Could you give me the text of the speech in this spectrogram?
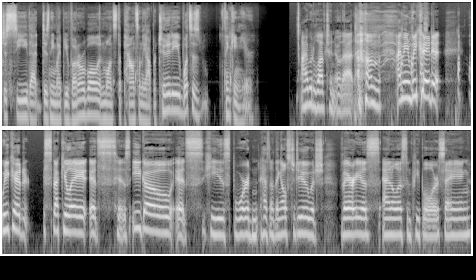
just see that Disney might be vulnerable and wants to pounce on the opportunity? What's his thinking here? I would love to know that. Um, I mean, we could we could speculate it's his ego, it's he's bored and has nothing else to do, which various analysts and people are saying.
